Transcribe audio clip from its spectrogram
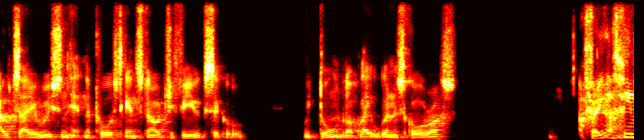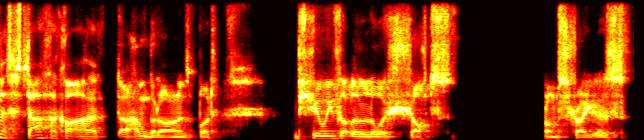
Outside of Rusyn hitting the post against Norwich a few weeks ago, we don't look like we're going to score, us. I think I've seen a stat. I can't. I, I haven't got on it, but I'm sure we've got the lowest shots from strikers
